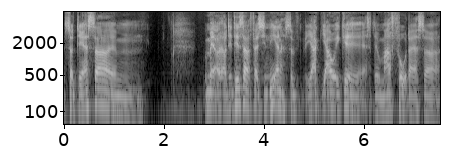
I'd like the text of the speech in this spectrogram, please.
Så det er så... Øhm, men, og, og det er det, der er fascinerende. Så jeg, jeg er jo ikke... øh, Altså, det er jo meget få, der er så...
